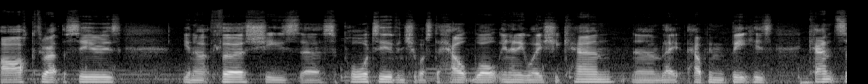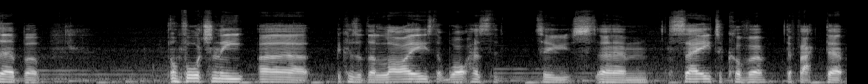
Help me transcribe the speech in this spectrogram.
arc throughout the series. You know, at first she's uh, supportive and she wants to help Walt in any way she can, um, like help him beat his cancer, but unfortunately, uh, because of the lies that Walt has to, to um, say to cover the fact that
